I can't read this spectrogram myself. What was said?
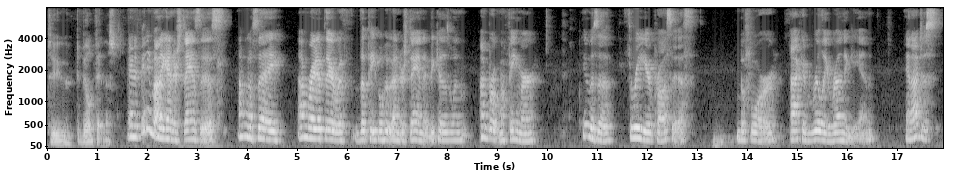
to to build fitness. And if anybody understands this, I'm going to say I'm right up there with the people who understand it because when I broke my femur, it was a three year process before I could really run again. And I just,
